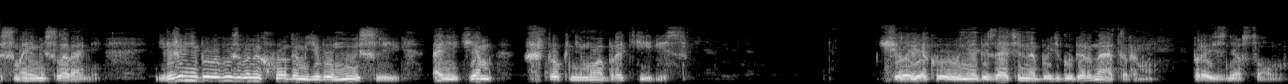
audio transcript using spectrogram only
с моими словами. Движение было вызвано ходом его мыслей, а не тем, что к нему обратились. «Человеку не обязательно быть губернатором», — произнес он.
